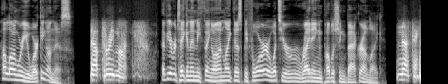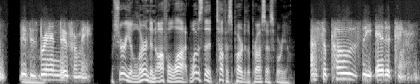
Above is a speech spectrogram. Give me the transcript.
how long were you working on this about three months have you ever taken anything on like this before what's your writing and publishing background like nothing this is brand new for me i'm sure you learned an awful lot what was the toughest part of the process for you i suppose the editing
